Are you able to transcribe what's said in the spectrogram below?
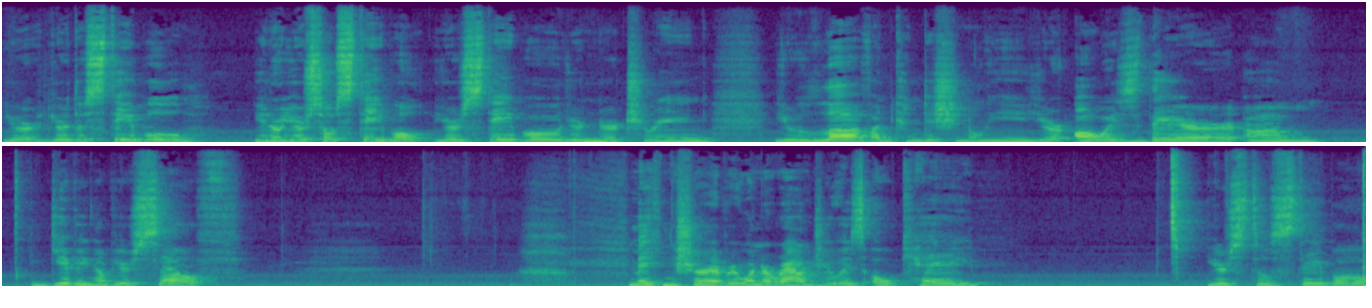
You're, you're the stable, you know, you're so stable. You're stable, you're nurturing, you love unconditionally, you're always there, um, giving of yourself, making sure everyone around you is okay. You're still stable.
